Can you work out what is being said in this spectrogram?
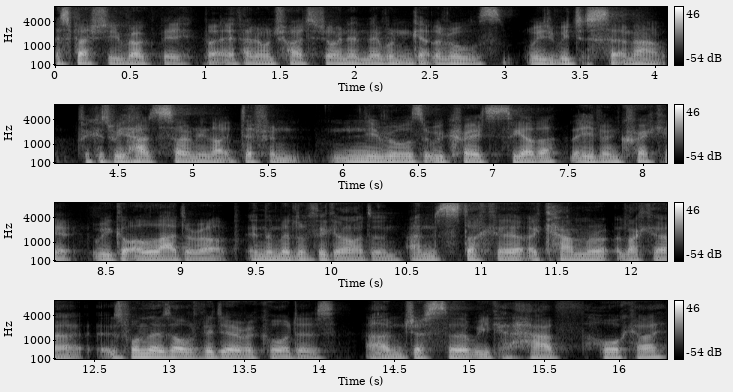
especially rugby. But if anyone tried to join in, they wouldn't get the rules. We we just sit them out because we had so many like different new rules that we created together. Even cricket, we got a ladder up in the middle of the garden and stuck a, a camera, like a it was one of those old video recorders, um, just so that we could have Hawkeye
